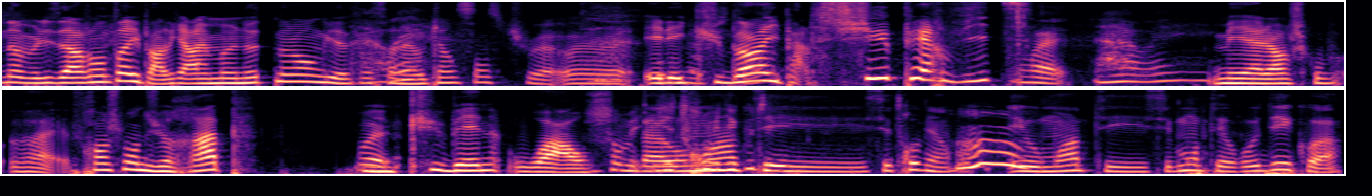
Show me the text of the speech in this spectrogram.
Non, mais les Argentins, ils parlent carrément une autre langue. Enfin, ça n'a aucun sens, tu vois. Ouais, ouais. Et les Cubains, ils parlent super vite. Ouais. Ah ouais. Mais alors, je comprends. ouais, franchement, du rap, Ouais. une cubaine, waouh. Bah, j'ai au trop envie moins, d'écouter. t'es- c'est trop bien. Oh. Et au moins, t'es- c'est bon, t'es rodé, quoi.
